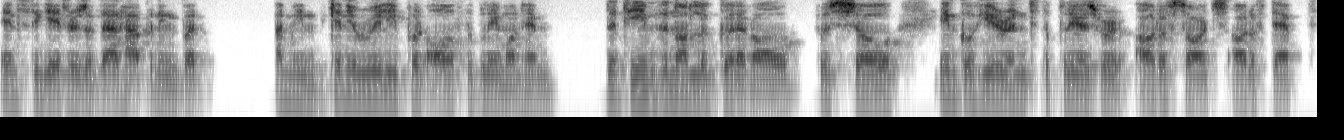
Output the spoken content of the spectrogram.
instigators of that happening, but I mean, can you really put all of the blame on him? The team did not look good at all. It was so incoherent. The players were out of sorts, out of depth,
